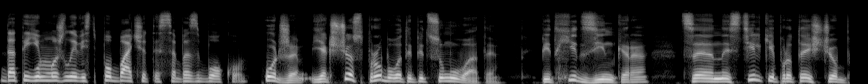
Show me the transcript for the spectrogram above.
дати їм можливість побачити себе збоку. Отже, якщо спробувати підсумувати, підхід Зінкера – це не стільки про те, щоб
